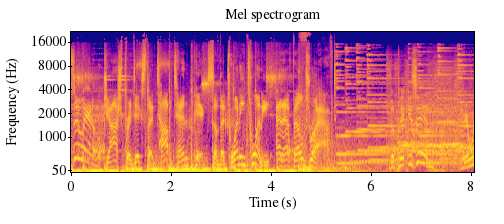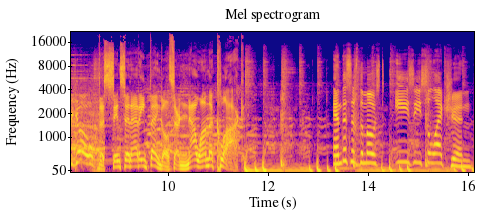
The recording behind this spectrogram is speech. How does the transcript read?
zoo animal. Josh predicts the top 10 picks of the 2020 NFL Draft. The pick is in. Here we go. The Cincinnati Bengals are now on the clock. And this is the most easy selection.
